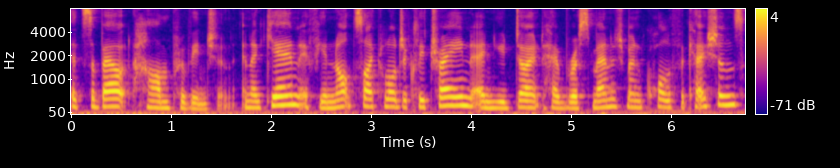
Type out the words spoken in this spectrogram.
it's about harm prevention. And again, if you're not psychologically trained and you don't have risk management qualifications,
